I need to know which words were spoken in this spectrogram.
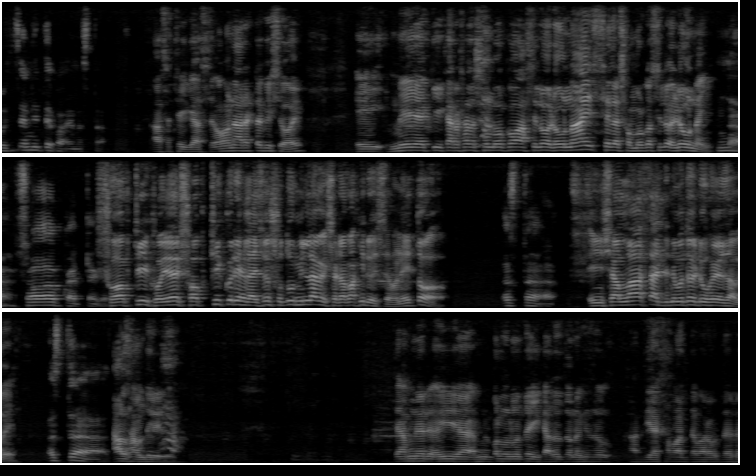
বুঝতে নিতে পারে না আচ্ছা ঠিক আছে। ওখানে আরেকটা বিষয়। এই মেয়ে কি কারোর সাথে সম্পর্ক আছিল এটাও নাই? ছেলের সম্পর্ক ছিল এটাও নাই? না সব কাটটা সব ঠিক হয়ে সব ঠিক করে হেলাইছে শুধু মিলাবে সেটা বাকি রয়েছে মানে এই তো? ইনশাল্লাহ চার দিনের মধ্যে এটা হয়ে যাবে। আলহামদুলিল্লাহ। তো আপনার এই আপনি বললেন মতো এই কাজের জন্য কিছু দিয়ে খাবার দাবার ওদের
